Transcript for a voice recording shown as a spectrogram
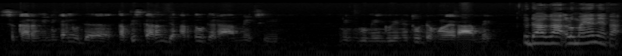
Sekarang ini kan udah tapi sekarang Jakarta udah rame sih. Minggu-minggu ini tuh udah mulai rame. Udah agak lumayan ya kak?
